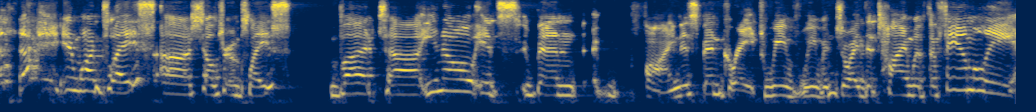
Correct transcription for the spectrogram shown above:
in one place, uh, shelter in place. But uh, you know, it's been fine. It's been great. We've we've enjoyed the time with the family,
